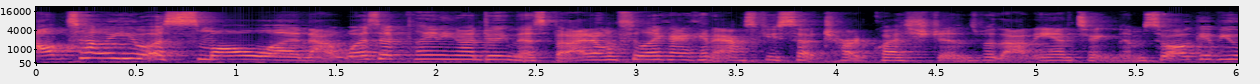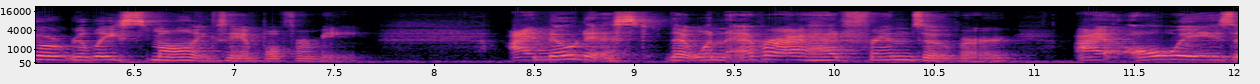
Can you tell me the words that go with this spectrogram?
I'll tell you a small one. I wasn't planning on doing this, but I don't feel like I can ask you such hard questions without answering them. So I'll give you a really small example for me. I noticed that whenever I had friends over, I always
